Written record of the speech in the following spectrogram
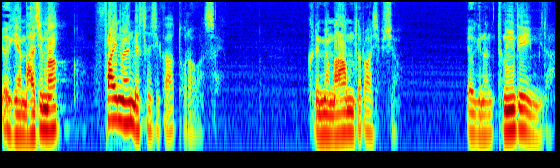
여기에 마지막 파이널 메시지가 돌아왔어요. 그러면 마음대로 하십시오. 여기는 등대입니다.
